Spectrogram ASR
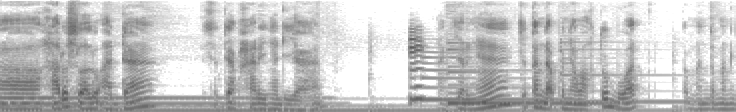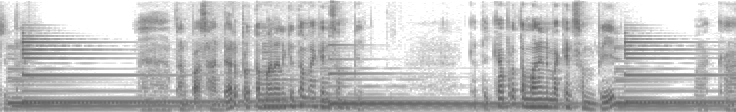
uh, harus selalu ada di setiap harinya dia. Akhirnya kita tidak punya waktu buat teman-teman kita. Nah tanpa sadar pertemanan kita makin sempit. Ketika pertemanan makin sempit maka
